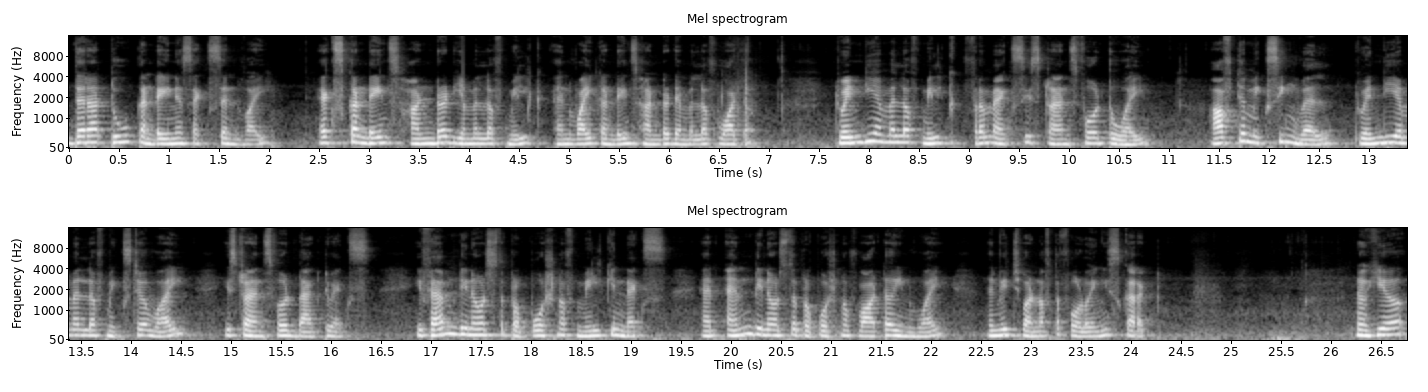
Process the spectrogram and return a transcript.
There are two containers X and Y. X contains 100 ml of milk and Y contains 100 ml of water. 20 ml of milk from X is transferred to Y. After mixing well, 20 ml of mixture Y is transferred back to X. If M denotes the proportion of milk in X and N denotes the proportion of water in Y, then which one of the following is correct? Now here,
